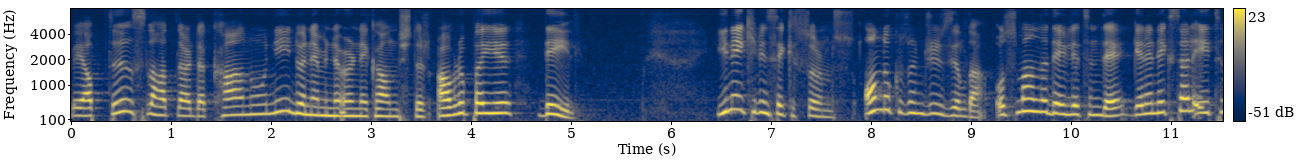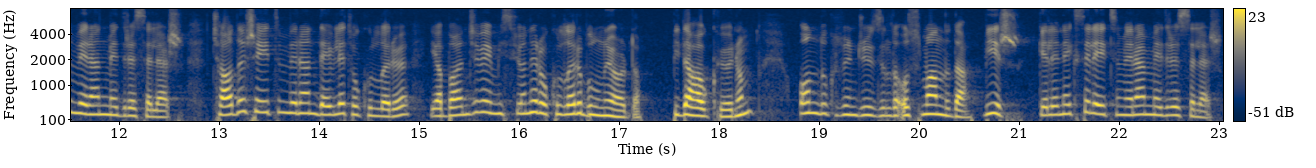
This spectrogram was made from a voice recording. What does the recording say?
ve yaptığı ıslahatlarda kanuni dönemini örnek almıştır. Avrupa'yı değil. Yine 2008 sorumuz. 19. yüzyılda Osmanlı Devleti'nde geleneksel eğitim veren medreseler, çağdaş eğitim veren devlet okulları, yabancı ve misyoner okulları bulunuyordu. Bir daha okuyorum. 19. yüzyılda Osmanlı'da 1. Geleneksel eğitim veren medreseler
